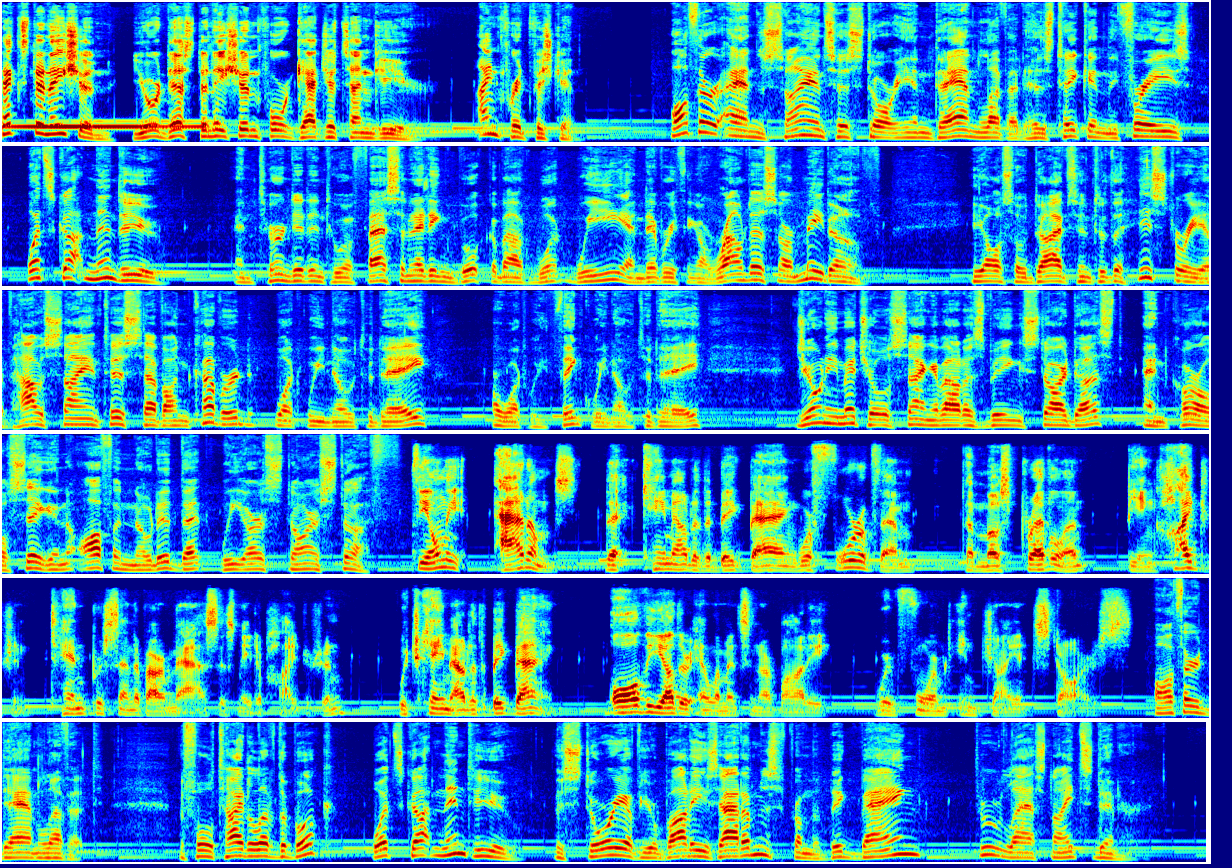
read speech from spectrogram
Techstination, your destination for gadgets and gear. I'm Fred Fishkin. Author and science historian Dan Levitt has taken the phrase, What's Gotten Into You, and turned it into a fascinating book about what we and everything around us are made of. He also dives into the history of how scientists have uncovered what we know today, or what we think we know today. Joni Mitchell sang about us being stardust, and Carl Sagan often noted that we are star stuff. The only atoms that came out of the Big Bang were four of them, the most prevalent being hydrogen. 10% of our mass is made of hydrogen, which came out of the Big Bang. All the other elements in our body were formed in giant stars. Author Dan Levitt. The full title of the book What's Gotten Into You? The Story of Your Body's Atoms from the Big Bang through Last Night's Dinner.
